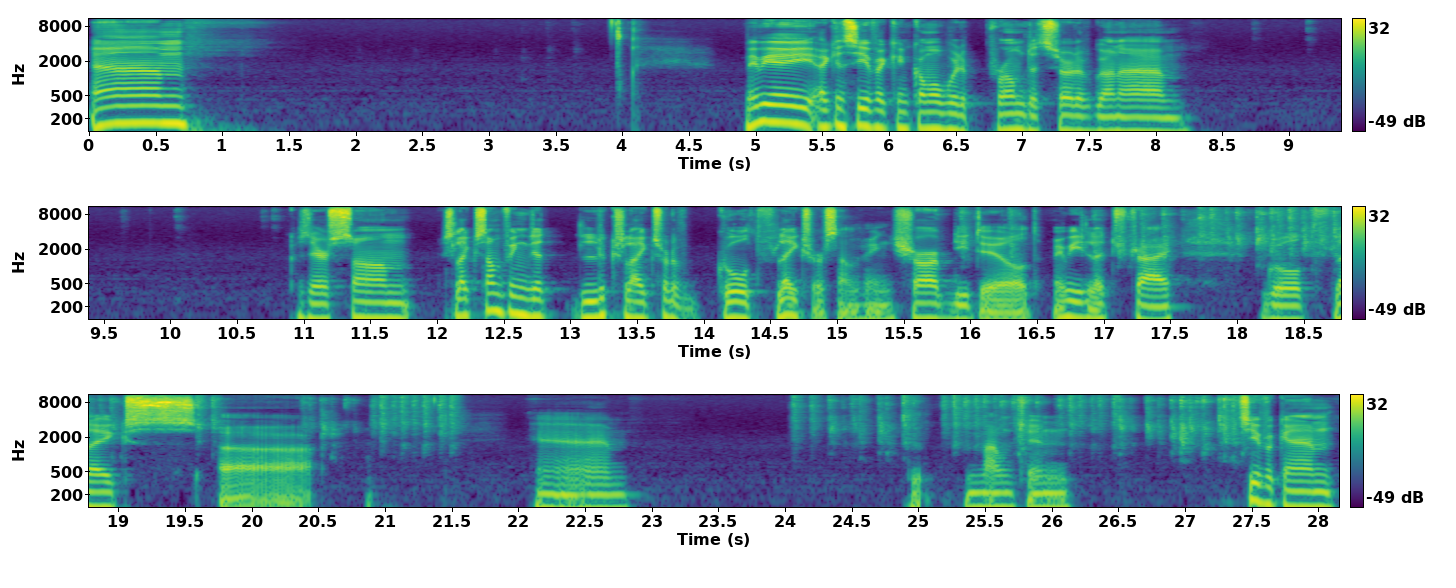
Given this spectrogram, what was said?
Um, maybe I, I, can see if I can come up with a prompt that's sort of gonna, because um, there's some, it's like something that looks like sort of gold flakes or something, sharp, detailed. Maybe let's try gold flakes. Uh, um, mountain. See if I can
